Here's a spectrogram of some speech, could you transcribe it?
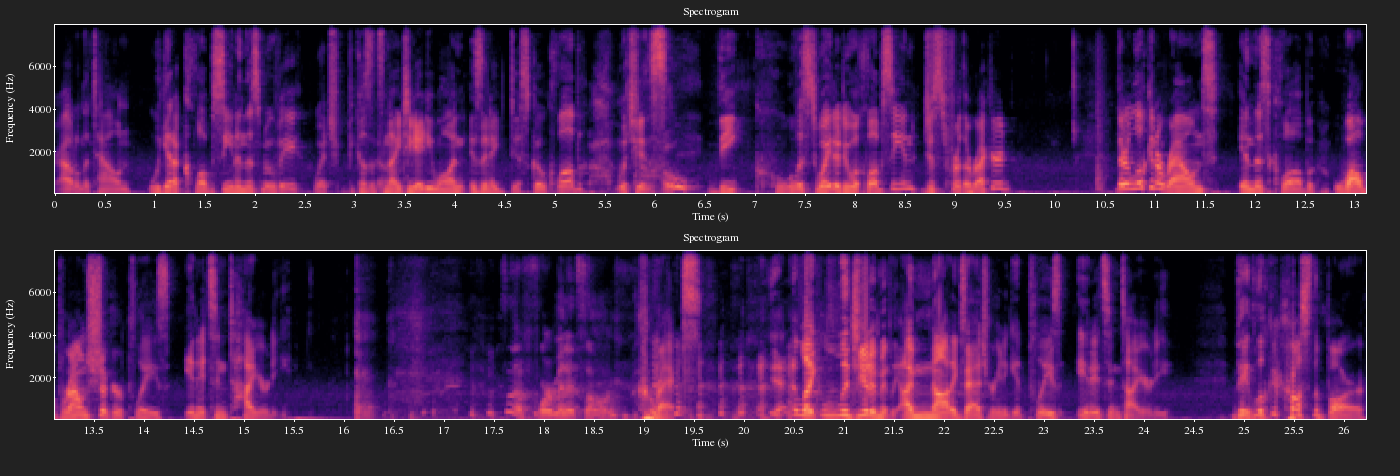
are out on the town. We get a club scene in this movie, which because it's 1981 is in a disco club, which is Oh. the coolest way to do a club scene. Just for the record, they're looking around in this club while Brown Sugar plays in its entirety. Isn't a four minute song? Correct. Yeah, like legitimately, I'm not exaggerating. It plays in its entirety. They look across the bar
